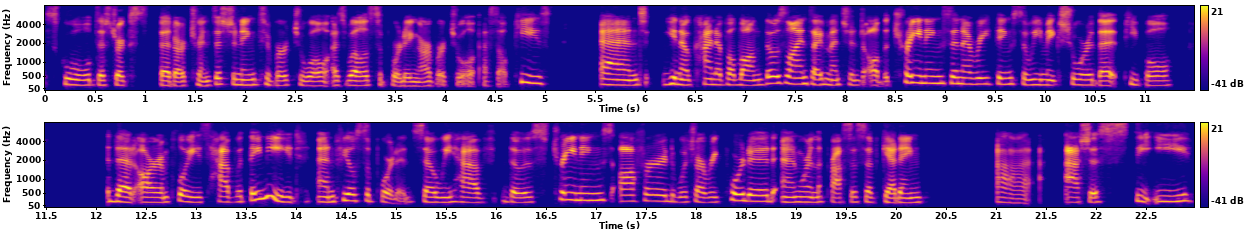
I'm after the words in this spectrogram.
school districts that are transitioning to virtual as well as supporting our virtual SLPs and, you know, kind of along those lines, I mentioned all the trainings and everything. So we make sure that people, that our employees have what they need and feel supported. So we have those trainings offered, which are recorded, and we're in the process of getting uh, CE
